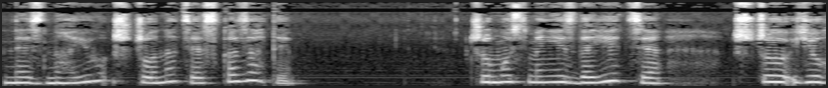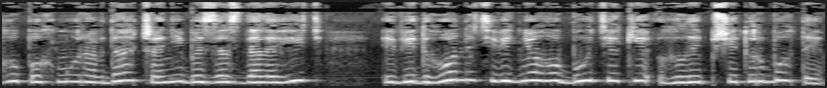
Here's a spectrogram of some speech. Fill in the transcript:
Не знаю, що на це сказати. Чомусь мені здається, що його похмура вдача ніби заздалегідь відгонить від нього будь-які глибші турботи.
